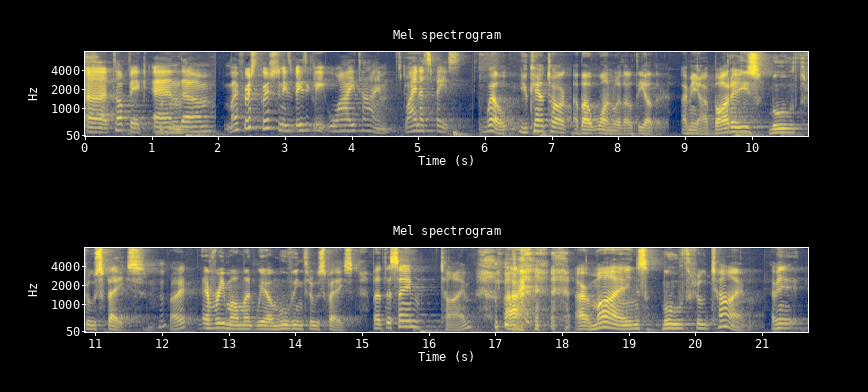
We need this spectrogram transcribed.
uh, topic. And mm-hmm. um, my first question is basically why time? Why not space? Well, you can't talk about one without the other. I mean, our bodies move through space, mm-hmm. right? Every moment we are moving through space. But at the same time, our, our minds move through time. I mean,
